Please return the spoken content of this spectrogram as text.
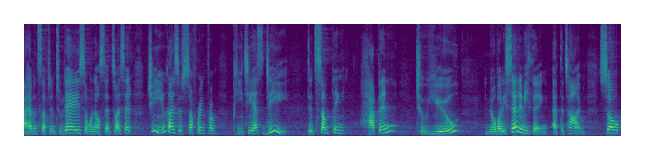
I haven't slept in two days, someone else said. So I said, Gee, you guys are suffering from PTSD. Did something happen to you? Nobody said anything at the time. So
